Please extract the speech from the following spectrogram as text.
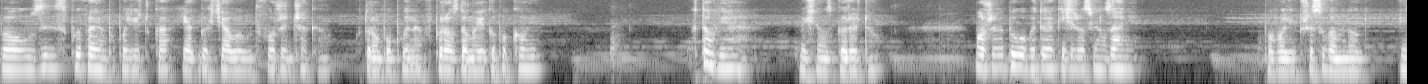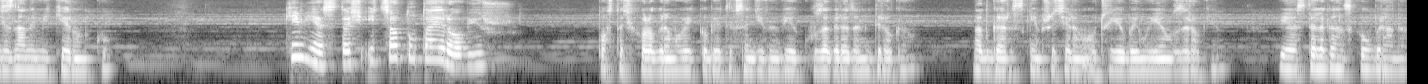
bo łzy spływają po policzkach, jakby chciały utworzyć rzekę, którą popłynę wprost do mojego pokoju. Kto wie, myślę z goryczą. Może byłoby to jakieś rozwiązanie. Powoli przesuwam nogi w nieznanym mi kierunku. Kim jesteś i co tutaj robisz? Postać hologramowej kobiety w sędziwym wieku zagradza mi drogę. Nad garstkiem przecieram oczy i obejmuję ją wzrokiem. Jest elegancko ubrana.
